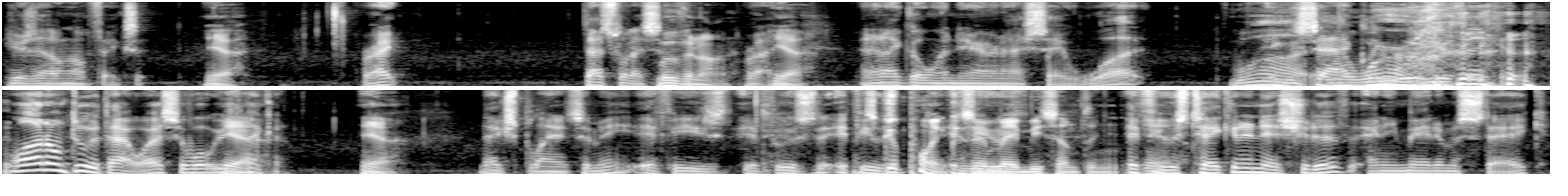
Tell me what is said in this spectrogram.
Here's how I'm going to fix it. Yeah. Right? That's what I said. Moving on. Right. Yeah. And I go in there and I say, what What exactly were world? you thinking? well, I don't do it that way. I said, what were you Yeah. thinking? Yeah. And explain it to me. If he's if it was if he was a good point because he there may be something. if yeah. he was taking initiative and he made a mistake,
